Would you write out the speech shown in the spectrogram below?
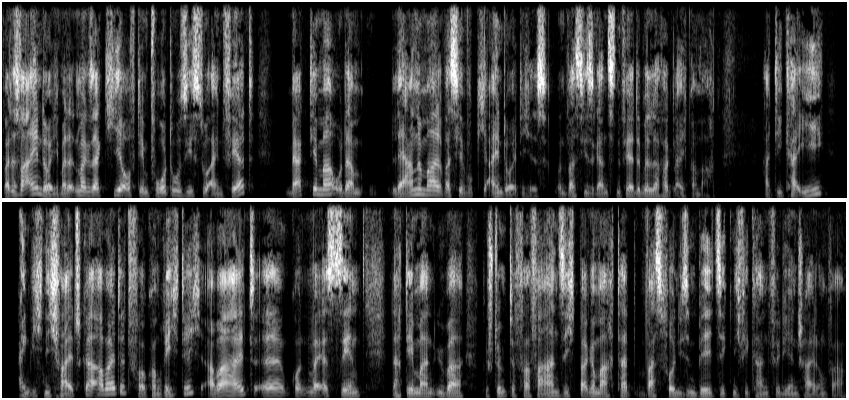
Weil das war eindeutig. Man hat immer gesagt, hier auf dem Foto siehst du ein Pferd. Merk dir mal oder lerne mal, was hier wirklich eindeutig ist und was diese ganzen Pferdebilder vergleichbar macht. Hat die KI eigentlich nicht falsch gearbeitet, vollkommen richtig, aber halt äh, konnten wir erst sehen, nachdem man über bestimmte Verfahren sichtbar gemacht hat, was von diesem Bild signifikant für die Entscheidung war.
